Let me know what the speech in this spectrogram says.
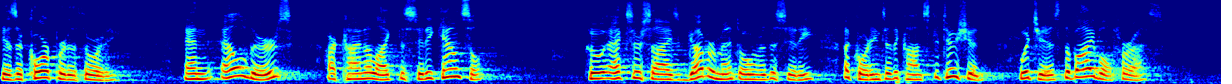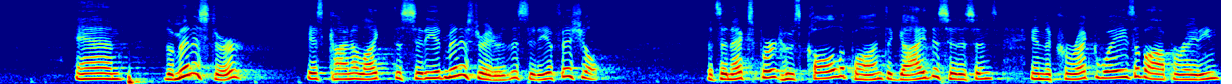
is a corporate authority. And elders are kind of like the city council, who exercise government over the city according to the Constitution, which is the Bible for us. And the minister is kind of like the city administrator, the city official. It's an expert who's called upon to guide the citizens in the correct ways of operating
